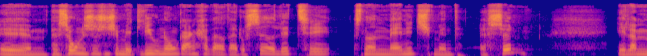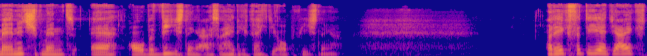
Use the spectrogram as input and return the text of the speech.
Øhm, personligt så synes jeg, at mit liv nogle gange har været reduceret lidt til sådan noget management af synd, eller management af overbevisninger, altså have de rigtige overbevisninger. Og det er ikke fordi, at jeg ikke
